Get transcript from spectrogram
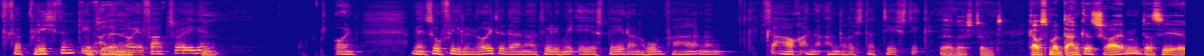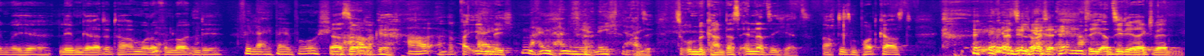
verpflichtend in alle Mhm. ja. neue Fahrzeuge. Und wenn so viele Leute dann natürlich mit ESP dann rumfahren, dann gibt es auch eine andere Statistik. Ja, das stimmt. Gab es mal Dankesschreiben, dass Sie irgendwelche Leben gerettet haben oder von Leuten, die. Vielleicht bei Bosch. Ach so, aber- okay. aber Bei Ihnen nicht. Nein, bei mir nicht, nein. Also zu unbekannt, das ändert sich jetzt. Nach diesem Podcast Ja, können die Leute ändern. sich an Sie direkt wenden.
